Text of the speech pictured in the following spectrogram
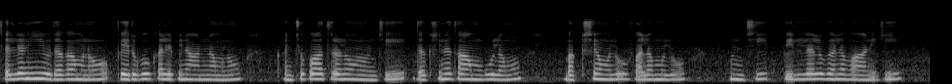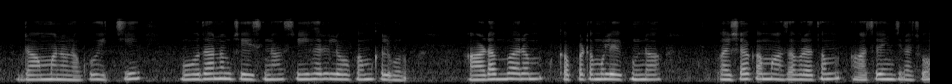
చల్లని ఉదగమును పెరుగు కలిపిన అన్నమును కంచుపాత్రలో నుంచి దక్షిణ తాంబూలము, భక్ష్యములు, ఫలములు నుంచి పిల్లలు గల వానికి బ్రాహ్మణునకు ఇచ్చి గోదానం చేసిన శ్రీహరి లోకం కలుగును. ఆడంబరం కపటము లేకుండా వైశాఖ మాస వ్రతం ఆచరించినచో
